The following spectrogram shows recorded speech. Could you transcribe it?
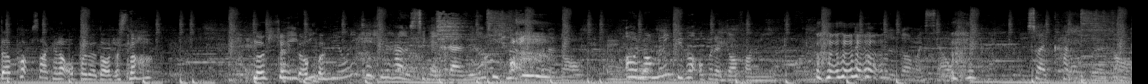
The pop star cannot open the door just now. No Hey, strength to we, open. we only teach you how to sing and dance. We don't teach you how to open the door. Oh, normally people open the door for me. I don't open the door myself so I can't open the door.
